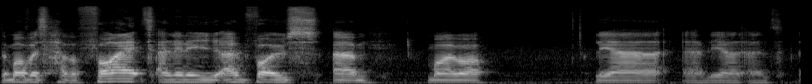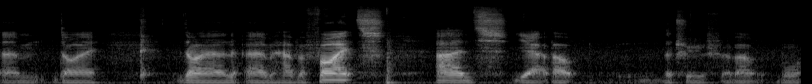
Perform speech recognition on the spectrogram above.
the mothers have a fight, and Lily um, throws um, Myra, Leela, um, Leela, and um, Di, Diane um, have a fight, and yeah, about the truth about more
